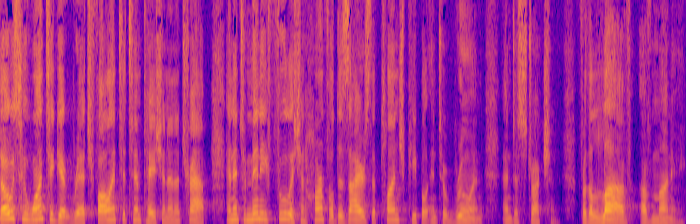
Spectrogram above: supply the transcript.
Those who want to get rich fall into temptation and a trap, and into many foolish and harmful desires that plunge people into ruin and destruction. For the love of money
